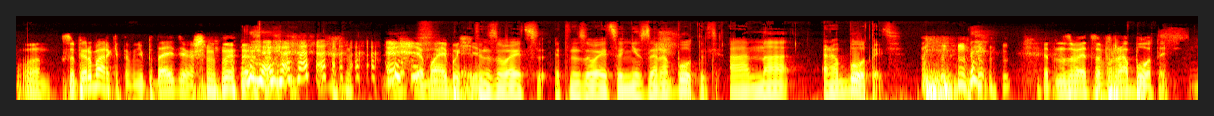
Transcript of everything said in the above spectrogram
Вон, к супермаркетам не подойдешь. Майбахи. Это называется, это называется не заработать, а на работать. Это называется вработать.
